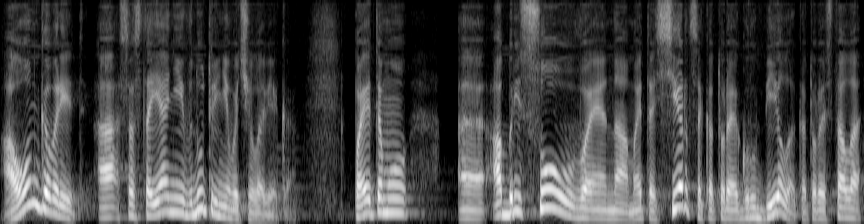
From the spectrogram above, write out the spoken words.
А он говорит о состоянии внутреннего человека. Поэтому Э, обрисовывая нам это сердце, которое грубело, которое стало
